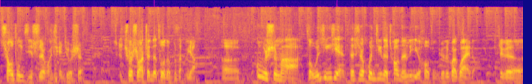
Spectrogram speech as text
稍纵即逝，完全就是，说实话，真的做的不怎么样。呃，故事嘛，走温馨线，但是混进了超能力以后，总觉得怪怪的。这个，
